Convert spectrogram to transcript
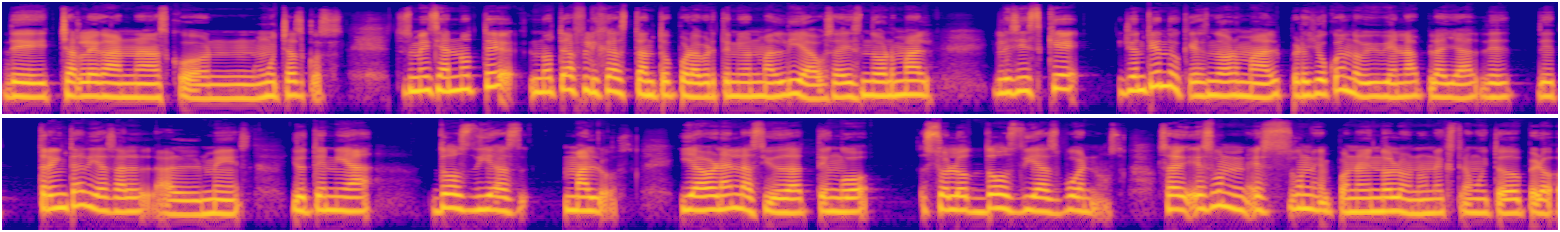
de echarle ganas, con muchas cosas. Entonces me decía, no te, no te aflijas tanto por haber tenido un mal día, o sea, es normal. Y le decía, es que yo entiendo que es normal, pero yo cuando vivía en la playa de, de 30 días al, al mes, yo tenía dos días malos y ahora en la ciudad tengo solo dos días buenos. O sea, es un, es un, poniéndolo en un extremo y todo, pero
